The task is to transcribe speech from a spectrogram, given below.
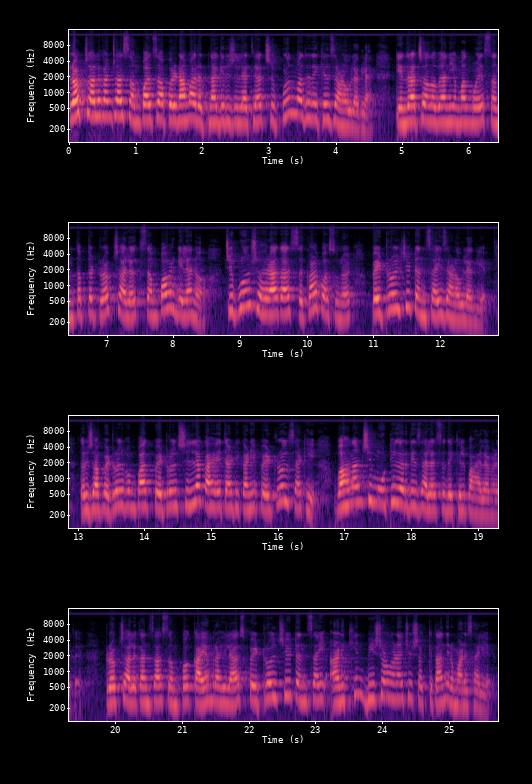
ट्रक चालकांच्या संपाचा परिणाम हा रत्नागिरी जिल्ह्यातल्या चिपळूणमध्ये देखील जाणवू लागलाय. केंद्राच्या नव्या नियमांमुळे संतप्त ट्रक चालक संपावर गेल्यानं चिपळूण शहरात आज सकाळपासूनच पेट्रोलची टंचाई जाणवू लागली आहे. तर ज्या पेट्रोल पंपात पेट्रोल शिल्लक आहे त्या ठिकाणी पेट्रोलसाठी वाहनांची मोठी गर्दी झाल्याचं देखील पाहायला मिळत आहे ट्रक चालकांचा संप कायम राहिल्यास पेट्रोलची टंचाई आणखीन भीषण होण्याची शक्यता निर्माण झाली आहे.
